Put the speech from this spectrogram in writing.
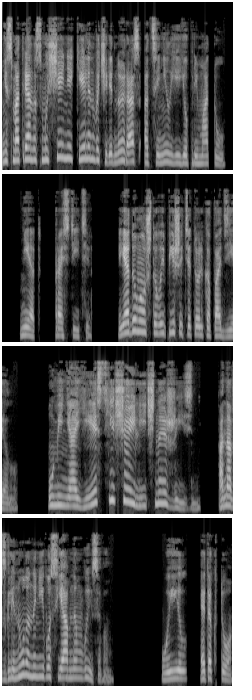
Несмотря на смущение, Келлен в очередной раз оценил ее прямоту. — Нет, простите. Я думал, что вы пишете только по делу. У меня есть еще и личная жизнь. Она взглянула на него с явным вызовом. «Уилл — это кто?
